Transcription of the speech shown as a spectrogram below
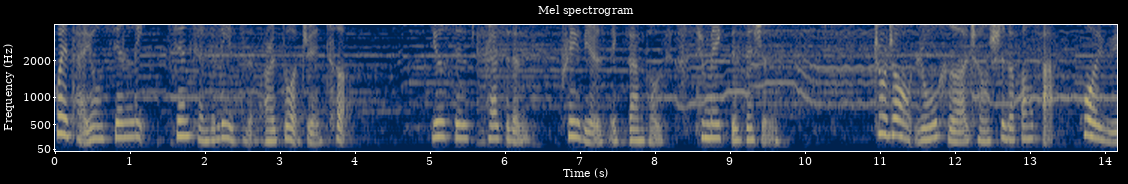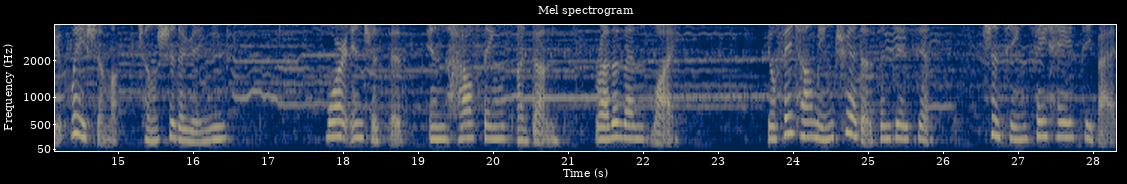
会采用先例、先前的例子而做决策，uses precedents, previous examples to make decisions。 注重如何成事的方法，过于为什么成事的原因。More interested in how things are done rather than why。有非常明确的分界线，事情非黑即白。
